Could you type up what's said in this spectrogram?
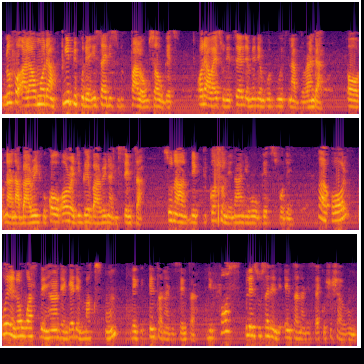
We no for allow more than three people dem inside this parlour wusa we get. Otherwise we dey tell dem make dem go it na veranda or na na because we already get bare na the center. So na the precaution dem na dey wey we get for dem na all wey dem don wash dem hand and get dem marks on dey enter na the center. The first place wey dem dey enter na the psychosocial room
